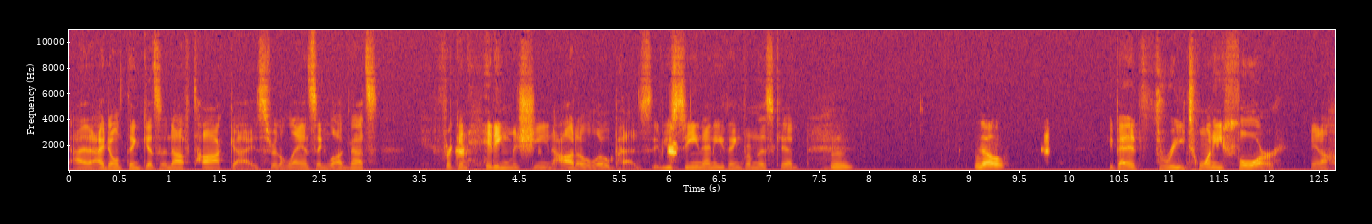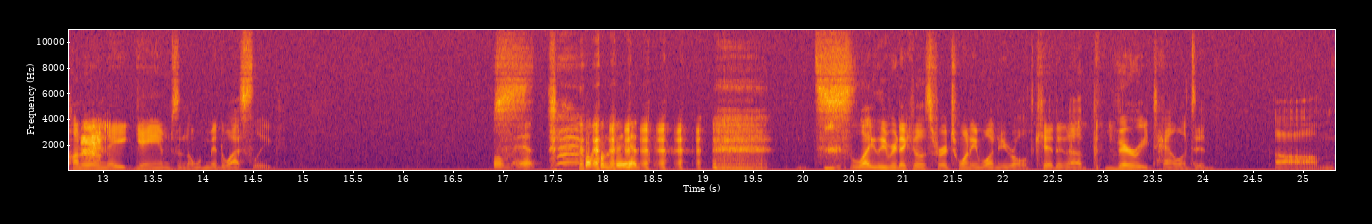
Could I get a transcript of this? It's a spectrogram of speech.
I, I don't think gets enough talk, guys, for the Lansing Lugnuts. Freaking hitting machine, Otto Lopez. Have you seen anything from this kid? No. He batted 324 in 108 games in the Midwest League. Oh man. Oh man. Slightly ridiculous for a 21 year old kid in a very talented um,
